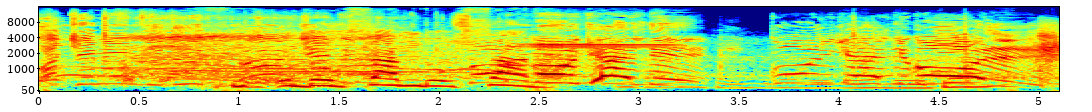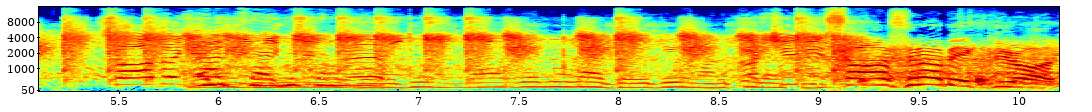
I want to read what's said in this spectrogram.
Hakemin düdüğü. O önce 90 Sonra 90. gol geldi. Gol geldi gol. Sağda geldi. kendi. Rakibi sahasına bekliyor.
